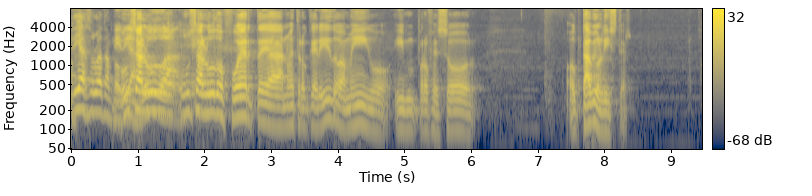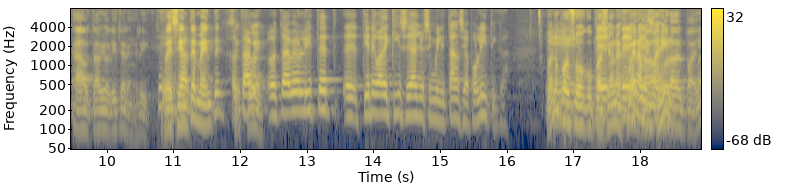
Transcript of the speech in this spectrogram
Díaz, tampoco. un saludo, un saludo fuerte a nuestro querido amigo y profesor Octavio Lister. Ah, Octavio Lister Enrique. Recientemente se fue. Octavio Lister eh, tiene más de 15 años sin militancia política. Bueno, por sus ocupaciones fuera, me imagino. del país,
